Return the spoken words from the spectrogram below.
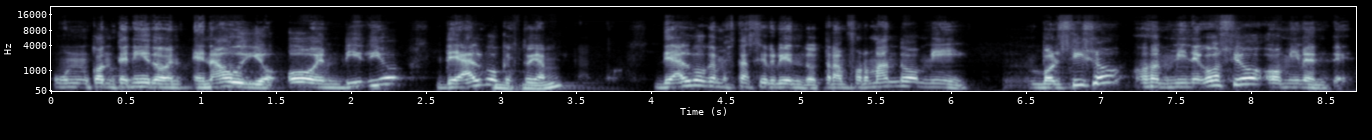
un contenido en, audio o en vídeo de algo que estoy aplicando, de algo que me está sirviendo, transformando mi bolsillo, mi negocio o mi mente.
